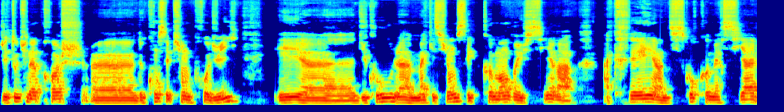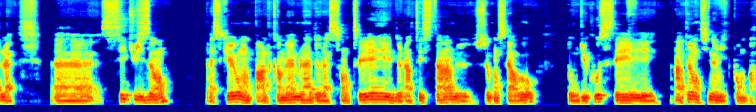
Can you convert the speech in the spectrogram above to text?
j'ai toute une approche euh, de conception de produits et euh, du coup là ma question c'est comment réussir à, à, créer un discours commercial euh, séduisant parce que on parle quand même là de la santé, de l'intestin, de second cerveau. Donc du coup c'est un peu antinomique pour moi.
